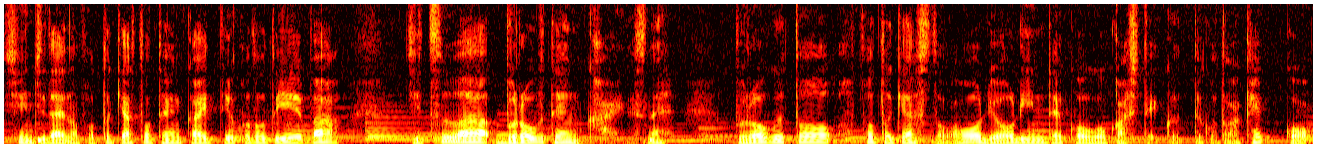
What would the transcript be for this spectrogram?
新時代のポッドキャスト展開っていうことで言えば実はブログ展開ですねブログとポッドキャストを両輪でこう動かしていくってことが結構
